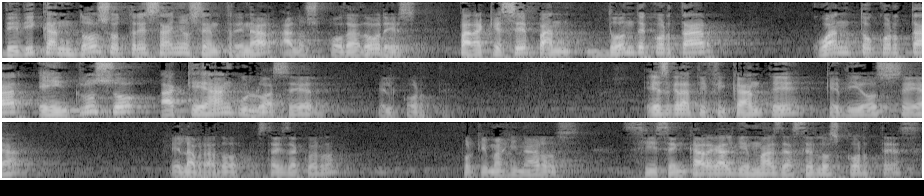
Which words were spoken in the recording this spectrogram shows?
dedican dos o tres años a entrenar a los podadores para que sepan dónde cortar, cuánto cortar e incluso a qué ángulo hacer el corte. Es gratificante que Dios sea el labrador. ¿Estáis de acuerdo? Porque imaginaros, si se encarga alguien más de hacer los cortes,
